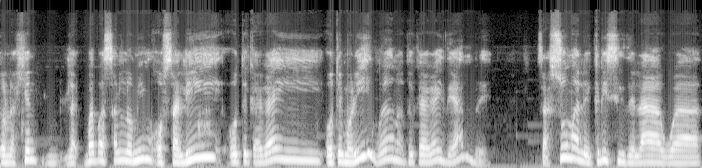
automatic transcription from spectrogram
la gente va a pasar lo mismo, o salí o te cagáis, o te morís, bueno, te cagáis de hambre. O sea, súmale crisis del agua,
